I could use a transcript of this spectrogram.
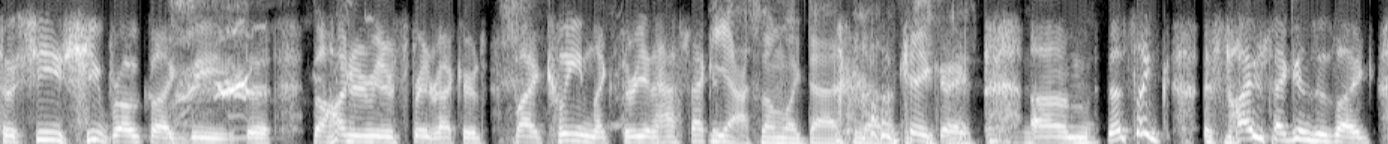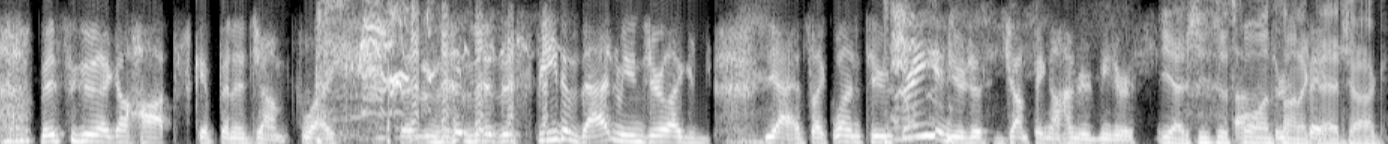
so she she broke like the the the hundred meter sprint record by a clean like three and a half seconds. Yeah, something like that. Yeah, that's what okay, she great. said. Um, that's like five seconds is like basically like a hop, skip, and a jump. Like the, the, the, the speed of that means you're like, yeah, it's like one, two, three, and you're just jumping hundred meters. Yeah, she's just full Uh, on Sonic the. Hedgehog.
